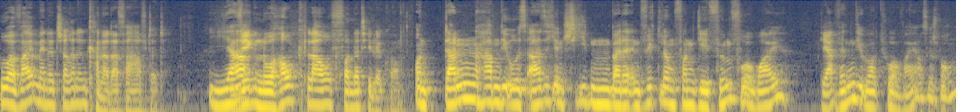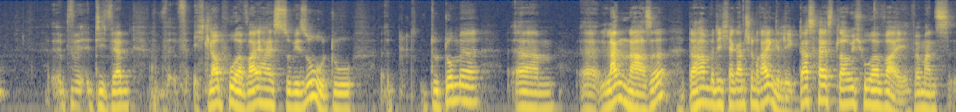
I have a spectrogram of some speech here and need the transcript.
Huawei-Managerin in Kanada verhaftet. Ja. Wegen Know-how-Klau von der Telekom. Und dann haben die USA sich entschieden, bei der Entwicklung von G5 Huawei. Ja. Werden die überhaupt Huawei ausgesprochen? Äh, die werden. Ich glaube, Huawei heißt sowieso, du, du dumme ähm, äh, Langnase, da haben wir dich ja ganz schön reingelegt. Das heißt, glaube ich, Huawei, wenn man es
